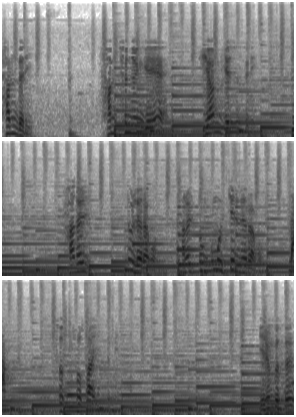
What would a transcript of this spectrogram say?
산들이 3천여 개의 귀한 예술들이 산을 뚫으라고 산을 똥구멍 찌르라고 딱 솟아 있습니다 이런 것들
